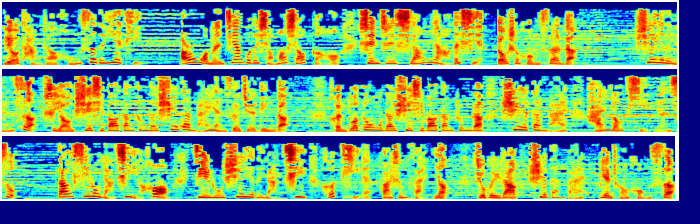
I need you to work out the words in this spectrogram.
流淌着红色的液体，而我们见过的小猫、小狗，甚至小鸟的血都是红色的。血液的颜色是由血细胞当中的血蛋白颜色决定的。很多动物的血细胞当中的血蛋白含有铁元素，当吸入氧气以后，进入血液的氧气和铁发生反应，就会让血蛋白变成红色。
